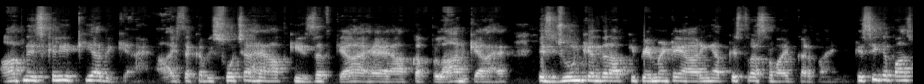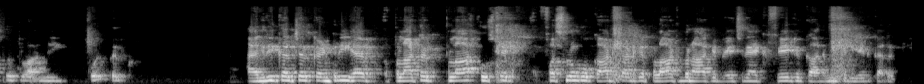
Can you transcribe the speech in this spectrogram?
आपने इसके लिए किया भी क्या है? आज तक कभी सोचा है आपकी इज़्ज़त क्या है? आपका प्लान क्या है? इस जून के अंदर आपकी पेमेंटें आ रही हैं आप किस तरह सर्वाइव कर पाएँगे? किसी के पास कोई प्लान नहीं कोई बिल्कुल। एग्रीकल्चर कंट्री है प्लाटर प्लाट उसके फ़सलों को काट काट के प्लाट बना के बेच रहे हैं एक फेक इकोनॉमी क्रिएट कर रखी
